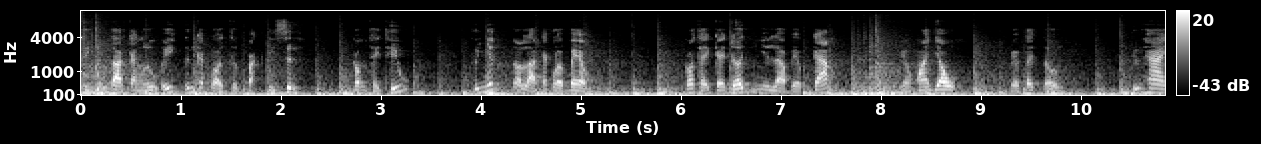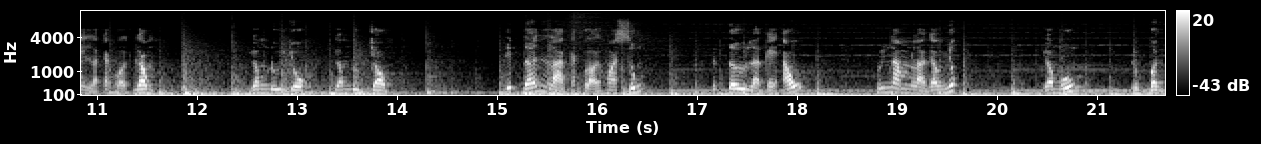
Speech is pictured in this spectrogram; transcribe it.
thì chúng ta cần lưu ý đến các loại thực vật thủy sinh không thể thiếu. Thứ nhất đó là các loại bèo, có thể kể đến như là bèo cám, bèo hoa dâu, bèo tai tượng. Thứ hai là các loại gông, gông đuôi chuột, gông đuôi trồn. Tiếp đến là các loại hoa súng. Thứ tư là cây ấu. Thứ năm là rau nhúc rau muống, lục bình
